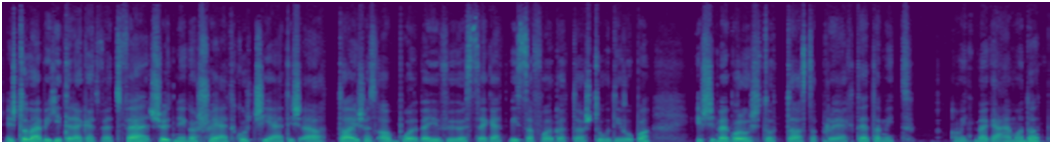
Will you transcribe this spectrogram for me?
és további hiteleket vett fel, sőt még a saját kocsiját is eladta, és az abból bejövő összeget visszaforgatta a stúdióba, és így megvalósította azt a projektet, amit, amit megálmodott,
